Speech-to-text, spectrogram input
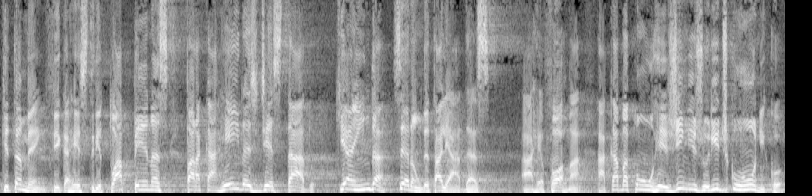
que também fica restrito apenas para carreiras de Estado, que ainda serão detalhadas. A reforma acaba com o regime jurídico único,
